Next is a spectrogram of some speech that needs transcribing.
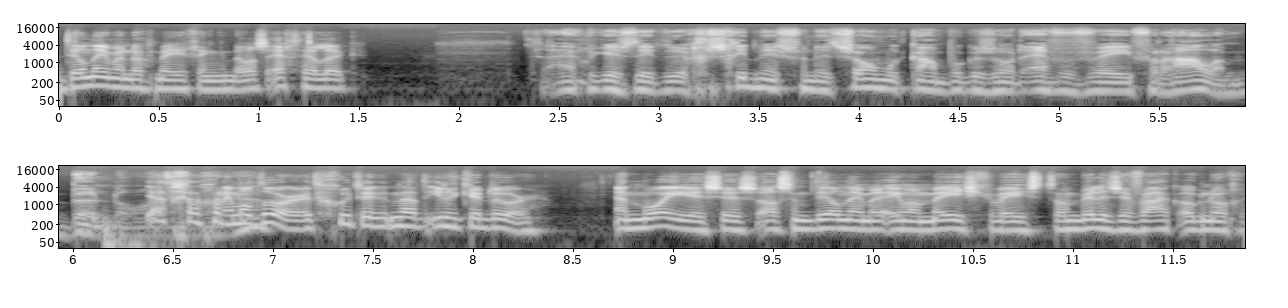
deelnemer nog meeging. Dat was echt heel leuk. Dus eigenlijk is dit de geschiedenis van dit zomerkamp ook een soort FNV-verhalenbundel. Ja, het gaat gewoon helemaal door. Het groeit inderdaad iedere keer door. En het mooie is dus, als een deelnemer eenmaal mee is geweest, dan willen ze vaak ook nog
